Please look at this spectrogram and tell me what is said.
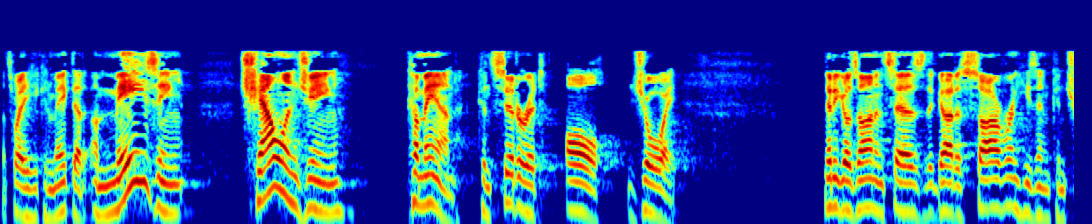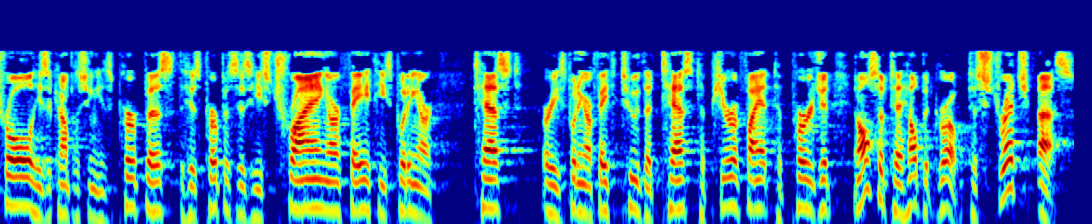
That's why He can make that amazing, challenging command. Consider it all joy. Then he goes on and says that God is sovereign, He's in control, He's accomplishing His purpose. His purpose is He's trying our faith, He's putting our test or he's putting our faith to the test to purify it, to purge it, and also to help it grow, to stretch us.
